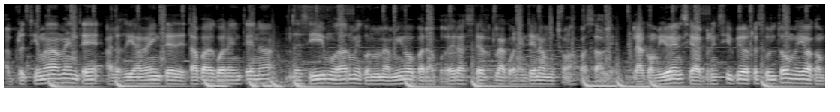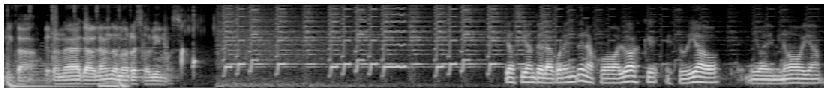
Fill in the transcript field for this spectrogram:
Aproximadamente a los días 20 de etapa de cuarentena decidí mudarme con un amigo para poder hacer la cuarentena mucho más pasable. La convivencia al principio resultó medio complicada, pero nada que hablando no resolvimos. ¿Qué hacía antes de la cuarentena? Jugaba al básquet, estudiaba, iba de mi novia,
